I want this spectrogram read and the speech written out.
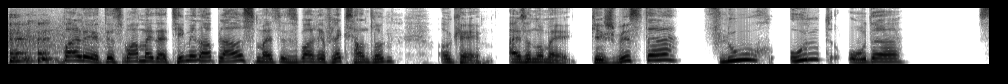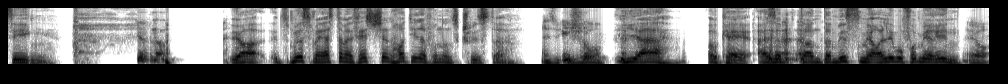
Walle, das war mal der Themenapplaus, das war Reflexhandlung? Okay, also nochmal, Geschwister, Fluch und oder Segen. Genau. Ja, jetzt müssen wir erst einmal feststellen, hat jeder von uns Geschwister? Also Ich ich schon. Ja, okay. Also dann, dann wissen wir alle, wovon wir reden. Ja.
